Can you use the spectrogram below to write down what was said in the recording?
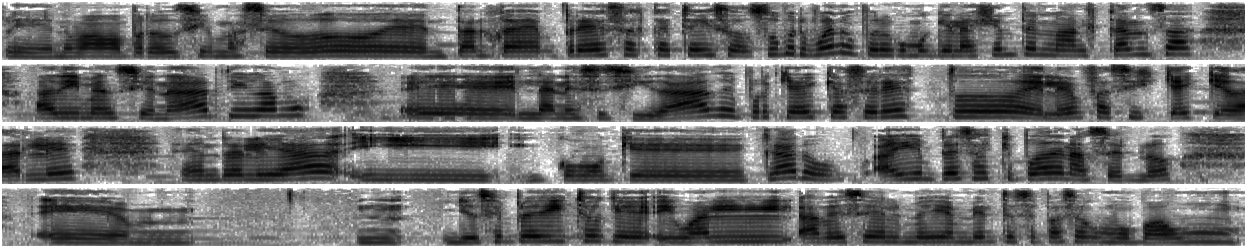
no vamos a producir más CO2 en tantas empresas, ¿cachai? Son súper buenos, pero como que la gente no alcanza a dimensionar, digamos, la necesidad de por qué hay que hacer esto, el énfasis que hay que darle en realidad y como que, claro, hay empresas que pueden hacerlo. Eh, Mm, yo siempre he dicho que igual a veces el medio ambiente se pasa como para un,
